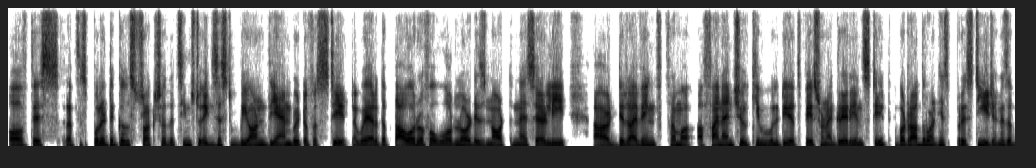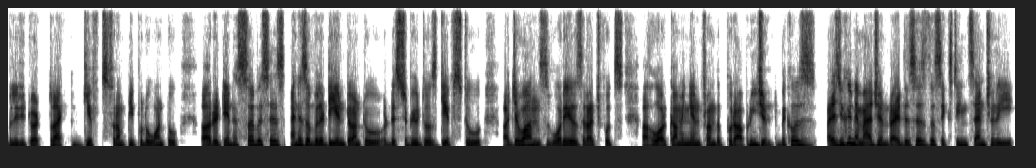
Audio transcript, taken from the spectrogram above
of this of this political structure that seems to exist beyond the ambit of a state, where the power of a warlord is not necessarily uh, deriving from a, a, financial capability that's based on agrarian state, but rather on his prestige and his ability to attract gifts from people who want to uh, retain his services, and his ability in turn to distribute those gifts to uh, Jawans, warriors, Rajputs uh, who are coming in from the Purab region. Because as you can imagine, right, this is the 16th century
